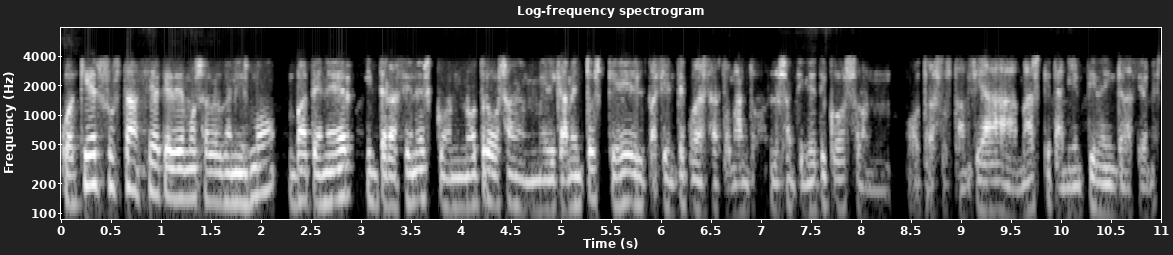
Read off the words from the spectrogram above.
Cualquier sustancia que demos al organismo va a tener interacciones con otros medicamentos que el paciente pueda estar tomando. Los antibióticos son otra sustancia más que también tiene interacciones.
